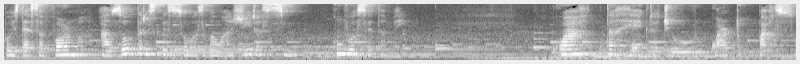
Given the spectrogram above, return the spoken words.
Pois dessa forma as outras pessoas vão agir assim com você também. Quarta regra de ouro, quarto passo:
